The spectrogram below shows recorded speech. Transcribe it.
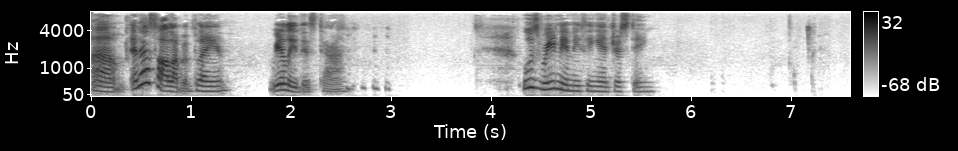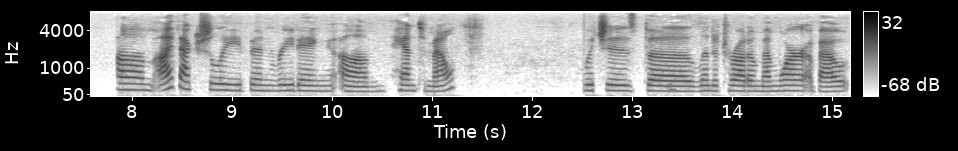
Um, and that's all I've been playing, really, this time. Who's reading anything interesting? Um, I've actually been reading um, Hand to Mouth, which is the Linda Tirado memoir about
